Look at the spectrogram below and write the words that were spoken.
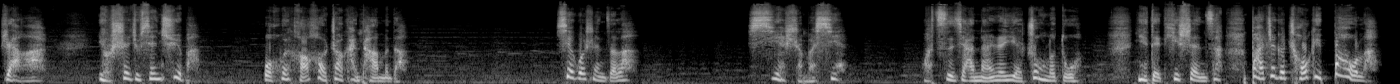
冉儿，有事就先去吧。”我会好好照看他们的。谢过婶子了。谢什么谢？我自家男人也中了毒，你得替婶子把这个仇给报了。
